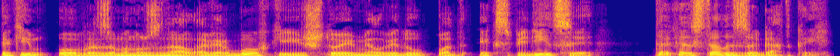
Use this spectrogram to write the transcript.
Каким образом он узнал о вербовке и что имел в виду под экспедицией, так и осталось загадкой.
